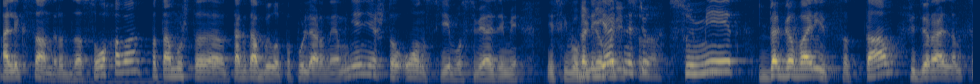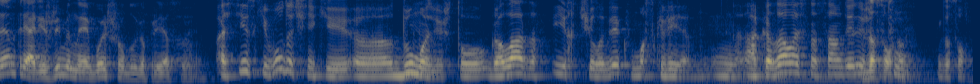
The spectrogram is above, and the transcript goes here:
Александра Засохова, потому что тогда было популярное мнение, что он с его связями и с его влиятельностью да. сумеет договориться там, в федеральном центре, о режиме наибольшего благоприятствования. Остинские водочники э, думали, что Галазов их человек в Москве. А Оказалось на самом деле, что... Засохов. Фу, Засохов.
